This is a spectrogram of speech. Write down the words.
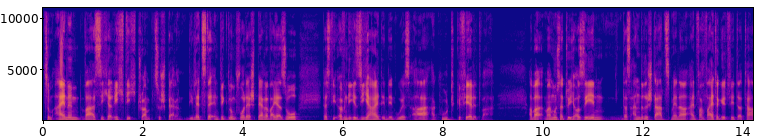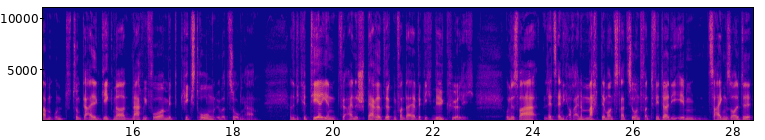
zum einen war es sicher richtig, Trump zu sperren. Die letzte Entwicklung vor der Sperre war ja so, dass die öffentliche Sicherheit in den USA akut gefährdet war. Aber man muss natürlich auch sehen, dass andere Staatsmänner einfach weitergetwittert haben und zum Teil Gegner nach wie vor mit Kriegsdrohungen überzogen haben. Also die Kriterien für eine Sperre wirken von daher wirklich willkürlich. Und es war letztendlich auch eine Machtdemonstration von Twitter, die eben zeigen sollte,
